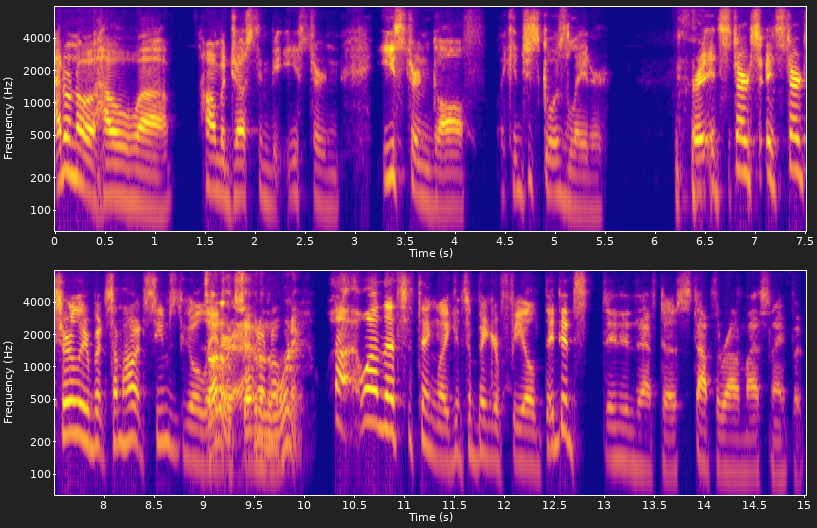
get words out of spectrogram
I don't know how uh how I'm adjusting to Eastern Eastern golf. Like it just goes later. or it starts it starts earlier, but somehow it seems to go it's later. Like seven in the know. morning. Well, well, that's the thing. Like it's a bigger field. They did they didn't have to stop the round last night, but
